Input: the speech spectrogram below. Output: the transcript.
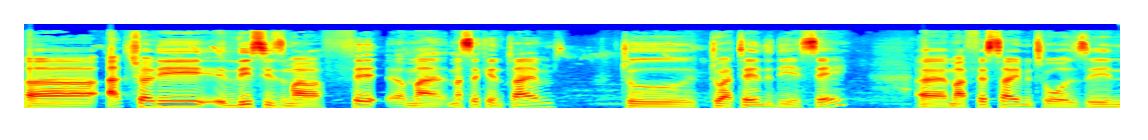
Uh, actually, this is my, my, my second time to, to attend the sa Uh, my first time it was in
